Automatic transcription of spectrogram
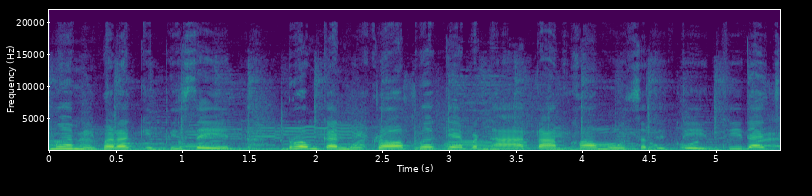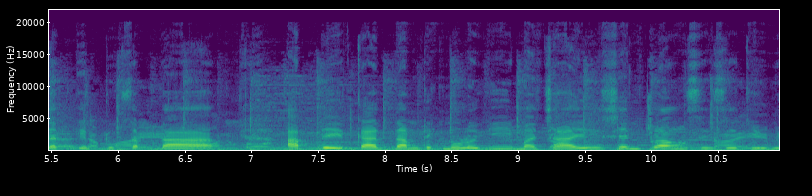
เมื่อมีภารกิจพิเศษ ร่วมกันวิเคราะห์เพื่อแก้ปัญหาตามข้อมูลสถิติที่ได้จัดเก็บทุกสัปดาห์อัปเดตการนำเทคโนโลยีมาใช้ เช่นกล้อง CCTV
